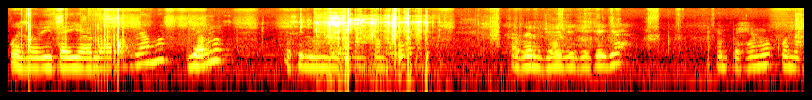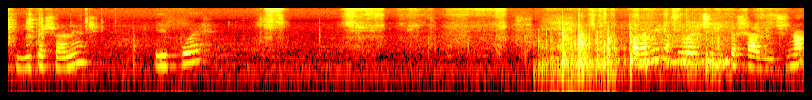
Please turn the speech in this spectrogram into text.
pues ahorita ya lo arreglamos. Iluminación tampoco. A ver, ya, ya, ya, ya, ya. Empecemos con el Sillita Challenge. Y pues... Para mí ha sido el Challenge, ¿no?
